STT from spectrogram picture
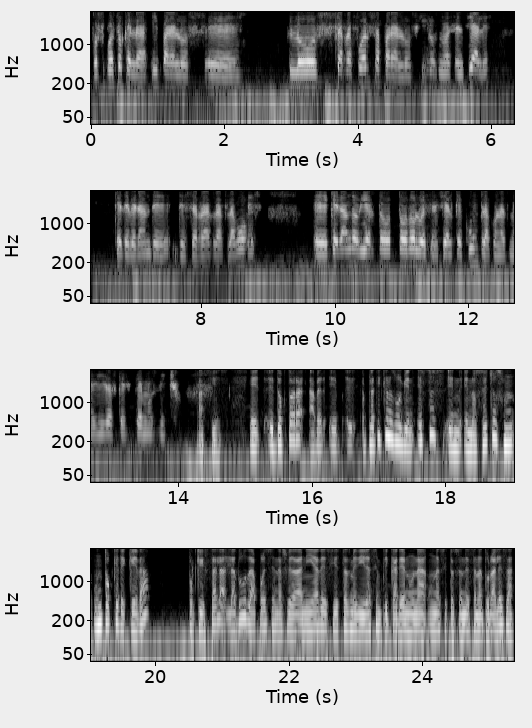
Por supuesto que la y para los eh, los se refuerza para los giros no esenciales que deberán de, de cerrar las labores, eh, quedando abierto todo lo esencial que cumpla con las medidas que, que hemos dicho. Así es. Eh, eh, doctora, a ver, eh, eh, platíquenos muy bien. ¿Esto es en, en los hechos un, un toque de queda? Porque está la, la duda, pues, en la ciudadanía de si estas medidas implicarían una, una situación de esta naturaleza.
